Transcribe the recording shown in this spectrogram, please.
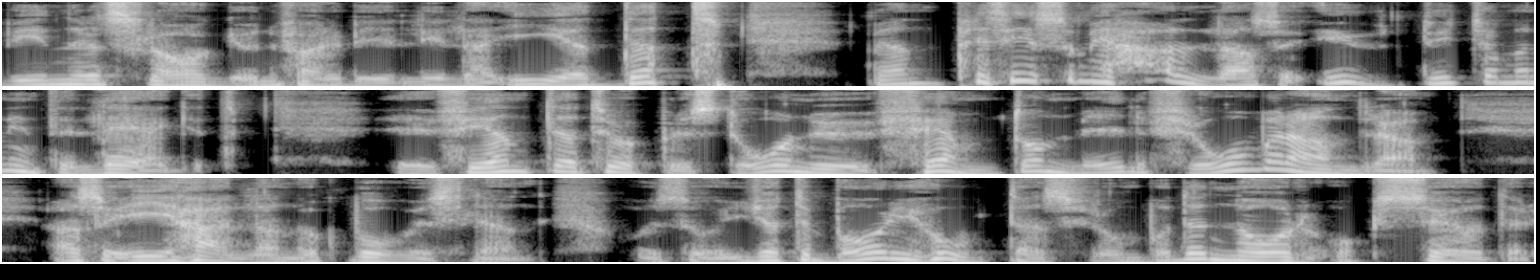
vinner ett slag ungefär vid Lilla Edet. Men precis som i Halland så utnyttjar man inte läget. Eh, fientliga trupper står nu 15 mil från varandra, alltså i Halland och Bohuslän. Och så Göteborg hotas från både norr och söder.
